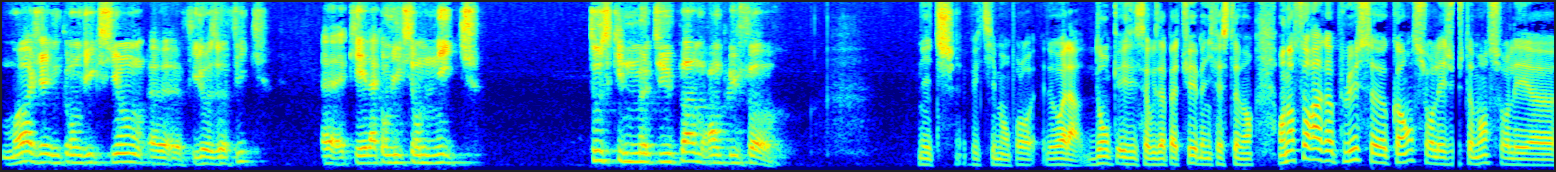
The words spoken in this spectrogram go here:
Moi, j'ai une conviction euh, philosophique euh, qui est la conviction de Nietzsche. Tout ce qui ne me tue pas me rend plus fort. Nietzsche, effectivement. voilà. Donc, et ça vous a pas tué manifestement. On en saura plus euh, quand sur les justement sur les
